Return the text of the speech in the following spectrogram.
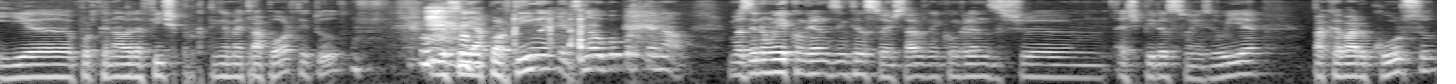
E o Porto Canal era fixe porque tinha metro à porta e tudo. E eu saía à portinha e disse: Não, eu vou para Porto Canal. Mas eu não ia com grandes intenções, sabes? Nem com grandes eh, aspirações. Eu ia para acabar o curso.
